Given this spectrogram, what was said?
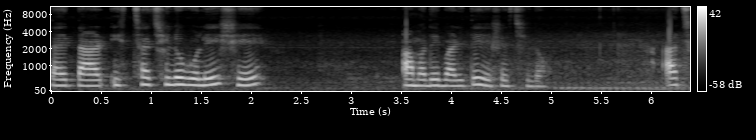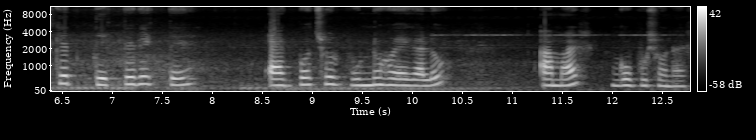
তাই তার ইচ্ছা ছিল বলেই সে আমাদের বাড়িতে এসেছিল। আজকে দেখতে দেখতে এক বছর পূর্ণ হয়ে গেল। আমার গোপু সোনার।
